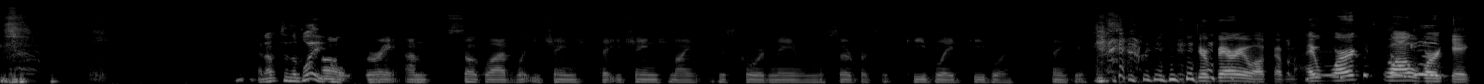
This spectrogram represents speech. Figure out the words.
and up to the plate. Oh, great! I'm so glad what you changed that you changed my Discord name in the server to Keyblade Keebler. Thank you. You're very welcome. I work oh while working.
